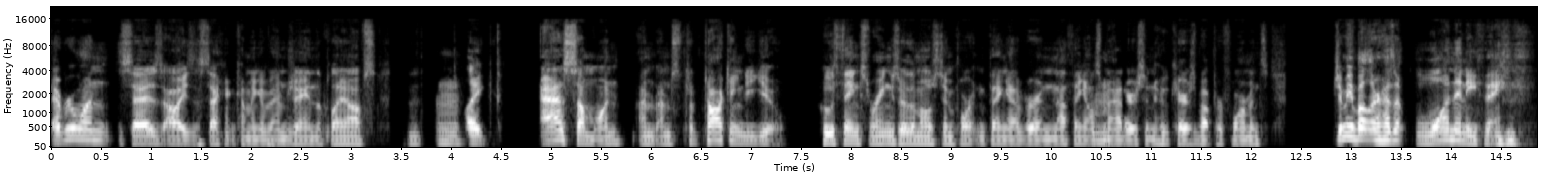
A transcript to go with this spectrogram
everyone says, "Oh, he's the second coming of MJ in the playoffs." Mhm. Like, as someone, I'm I'm st- talking to you who thinks rings are the most important thing ever and nothing else Mhm. matters and who cares about performance. Jimmy Butler hasn't won anything.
